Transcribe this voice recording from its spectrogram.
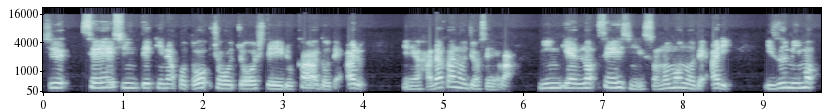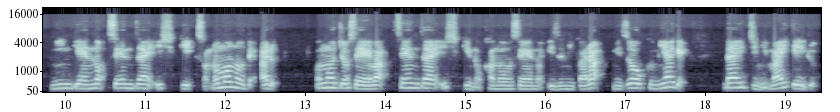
精神的なことを象徴しているカードである。えー、裸の女性は人間の精神そのものであり、泉も人間の潜在意識そのものである。この女性は潜在意識の可能性の泉から水を汲み上げ、大地に撒いている。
